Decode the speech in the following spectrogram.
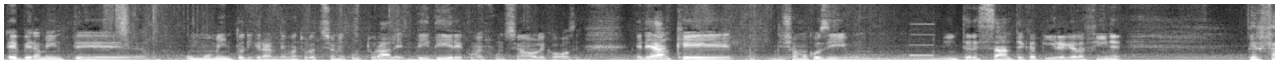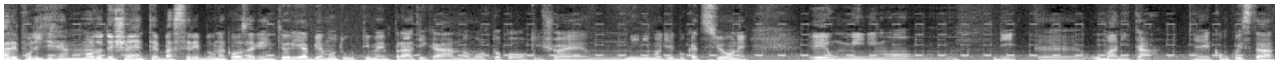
È veramente un momento di grande maturazione culturale vedere come funzionano le cose ed è anche, diciamo così, un, interessante capire che alla fine per fare politica in un modo decente basterebbe una cosa che in teoria abbiamo tutti ma in pratica hanno molto pochi, cioè un minimo di educazione e un minimo di eh, umanità. E con questa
